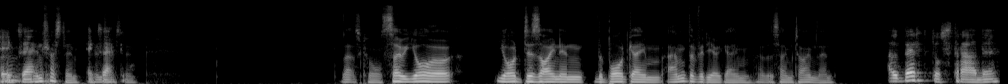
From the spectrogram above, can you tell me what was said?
Oh, exactly. Oh, interesting. Exactly. Interesting. That's cool. So you're you're designing the board game and the video game at the same time then? Alberto strade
